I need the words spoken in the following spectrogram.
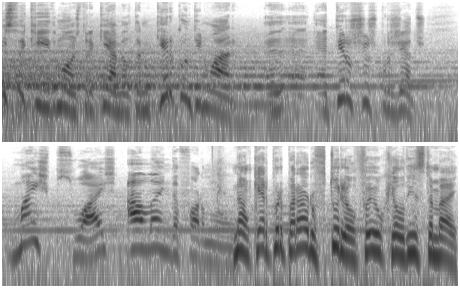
isto aqui demonstra que Hamilton quer continuar a, a, a ter os seus projetos mais pessoais além da Fórmula 1. Não, quer preparar o futuro, ele foi o que ele disse também.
